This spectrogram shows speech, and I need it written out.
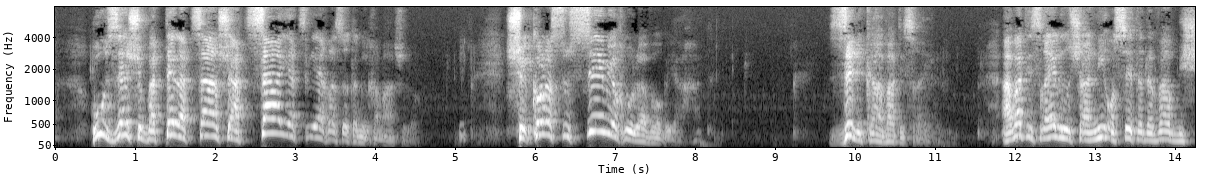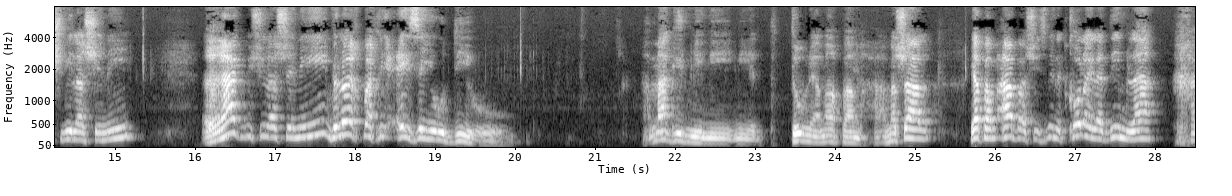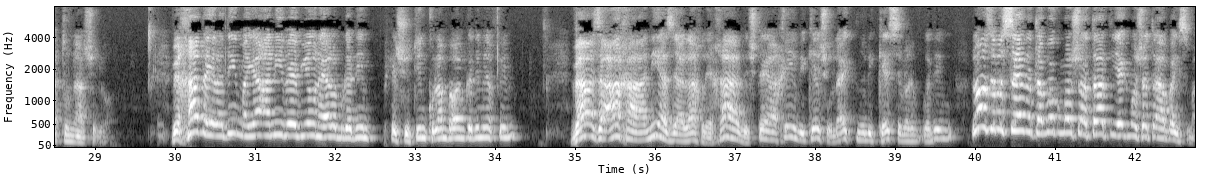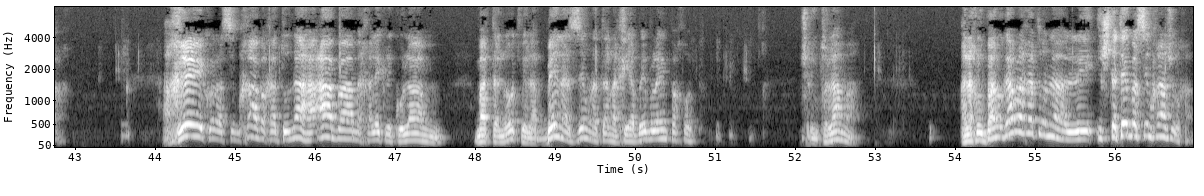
הוא זה שבטל הצער שהצער יצליח לעשות את המלחמה שלו. שכל הסוסים יוכלו לעבור ביחד. זה נקרא אהבת ישראל. אהבת ישראל זה שאני עושה את הדבר בשביל השני, רק בשביל השני, ולא אכפת לי איזה יהודי הוא. המגיד מטובני אמר פעם, המשל, היה פעם אבא שהזמין את כל הילדים לחתונה שלו. ואחד הילדים היה עני ואביון, היה לו בגדים פשוטים, כולם באו עם בגדים יפים. ואז האח העני הזה הלך לאחד, לשתי האחים, ביקש אולי תנו לי כסף לבגדים, לא זה בסדר, תבוא כמו שאתה, תהיה כמו שאתה, אבא ישמח. אחרי כל השמחה בחתונה, האבא מחלק לכולם מתנות, ולבן הזה הוא נתן הכי הרבה ולהם פחות. שואלים אותו למה? אנחנו באנו גם לחתונה, להשתתף בשמחה שלך.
